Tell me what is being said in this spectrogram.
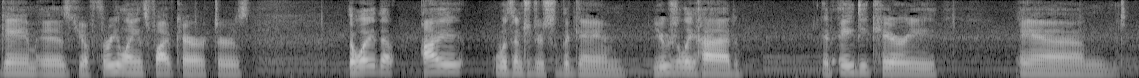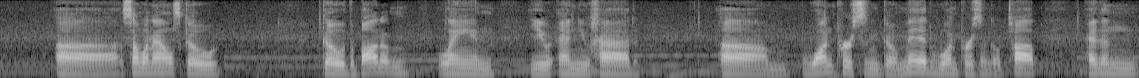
game is you have three lanes, five characters. The way that I was introduced to the game usually had an AD carry and uh, someone else go go the bottom lane. You and you had um, one person go mid, one person go top, and then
